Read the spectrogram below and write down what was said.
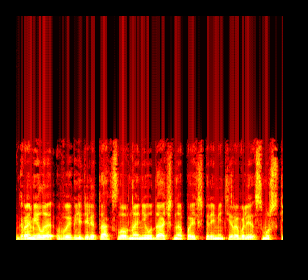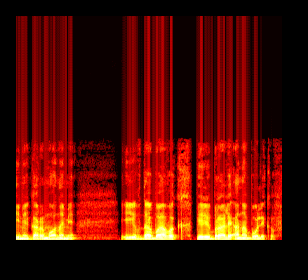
Громилы выглядели так, словно неудачно поэкспериментировали с мужскими гормонами и вдобавок перебрали анаболиков.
